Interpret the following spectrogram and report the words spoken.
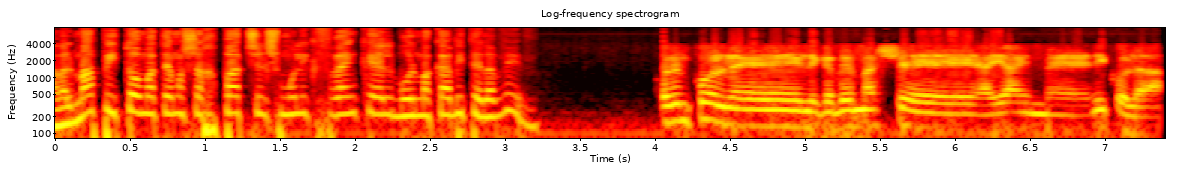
אבל מה פתאום אתם השכפ"ץ של שמוליק פרנקל מול מכבי תל אביב? קודם כל, אה, לגבי מה שהיה עם אה, ניקולה,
